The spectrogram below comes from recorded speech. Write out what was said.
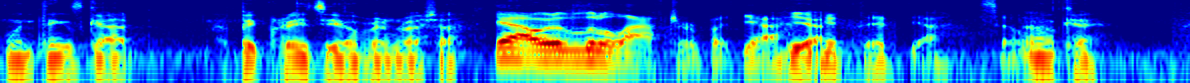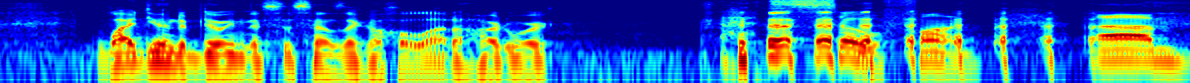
when things got a bit crazy over in Russia. yeah, a little after, but yeah, Yeah. it, it, yeah. So Okay. Why do you end up doing this? This sounds like a whole lot of hard work. it's so fun. Um,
